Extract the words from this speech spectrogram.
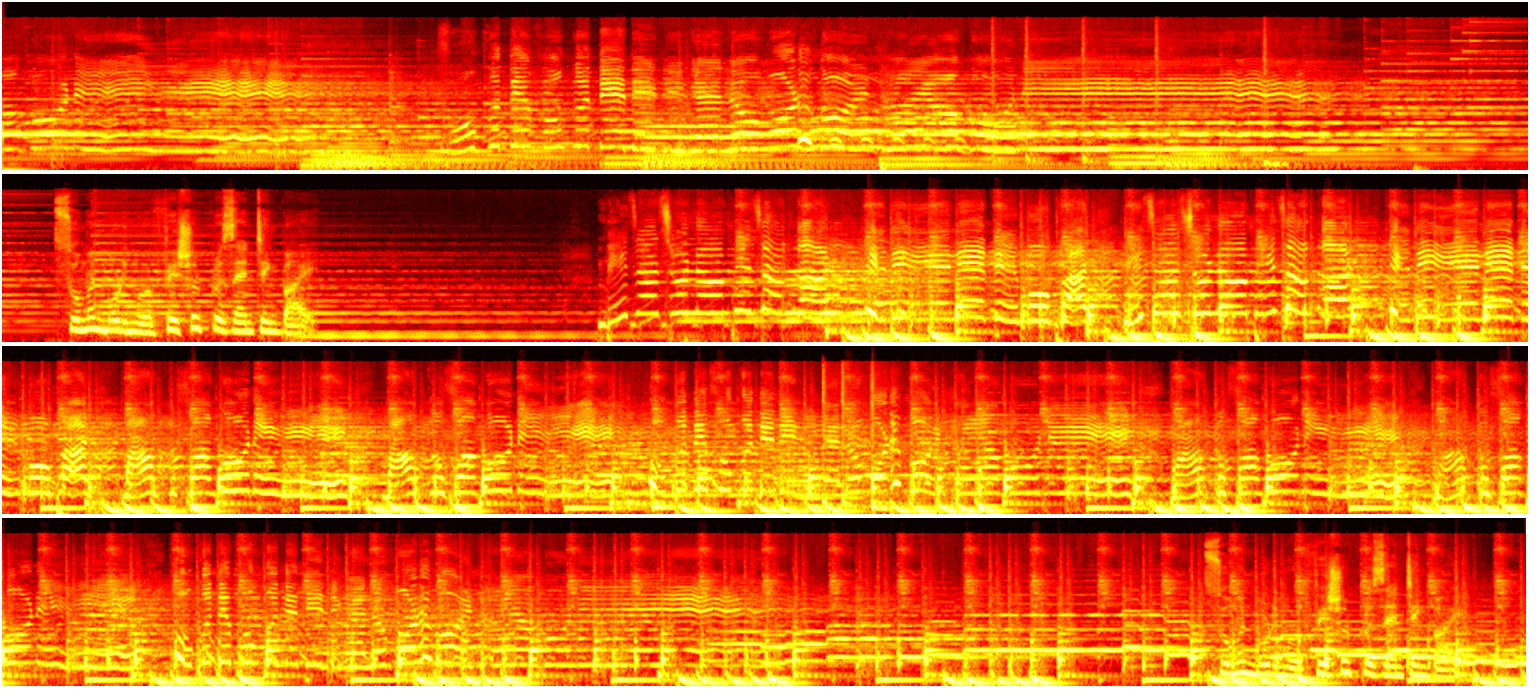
ফাগুনে ফুকতে ফুকতে দেরি Suman Murinu official presenting by Suman Murmu official presenting by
